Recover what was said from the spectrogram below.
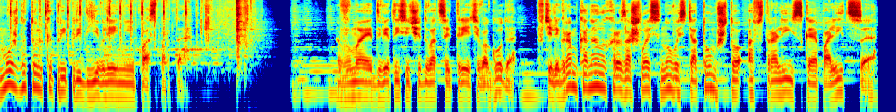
можно только при предъявлении паспорта? В мае 2023 года в телеграм-каналах разошлась новость о том, что австралийская полиция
